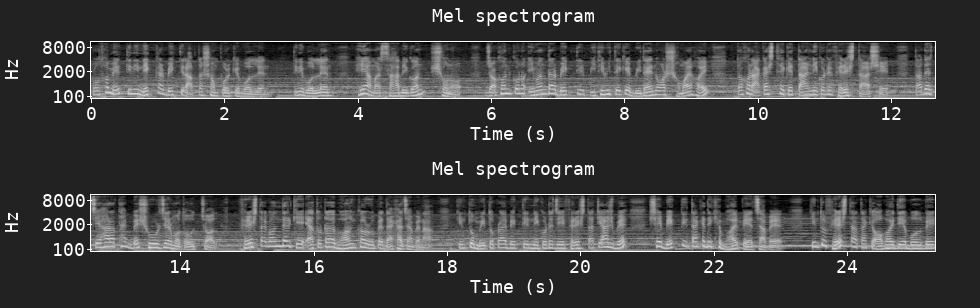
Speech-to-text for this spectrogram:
প্রথমে তিনি নেককার ব্যক্তির আত্মা সম্পর্কে বললেন। তিনি বললেন, হে আমার সাহাবিগণ, শোনো, যখন কোনো ইমানদার ব্যক্তির পৃথিবী থেকে বিদায় নেওয়ার সময় হয়, তখন আকাশ থেকে তার নিকটে ফেরেশতা আসে। তাদের চেহারা থাকবে সূর্যের মতো উজ্জ্বল। ফেরেশতাগণদেরকে এতটাই ভয়ঙ্কর রূপে দেখা যাবে না। কিন্তু মৃতপ্রায় ব্যক্তির নিকটে যেই ফেরেশতাটি আসবে সেই ব্যক্তি তাকে দেখে ভয় পেয়ে যাবে। কিন্তু ফেরেশতা তাকে অভয় দিয়ে বলবে,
